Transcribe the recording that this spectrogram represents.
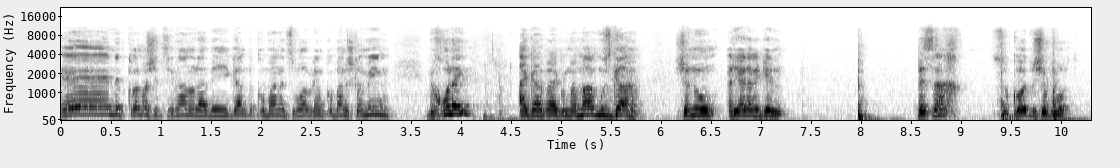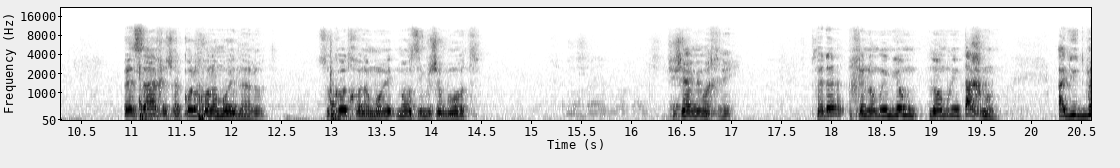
אין את כל מה שציוונו להביא, גם את הקורבן עצמו וגם קורבן שלמים וכולי. אגב, מאמר מוסגר, יש לנו עלייה לרגל פסח, סוכות ושבועות. פסח יש על כל חול המועד לעלות. סוכות חול המועד, מה עושים בשבועות? שישה ימים אחרי. בסדר? לכן לא אומרים יום, לא אומרים תחנון. עד י"ב.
